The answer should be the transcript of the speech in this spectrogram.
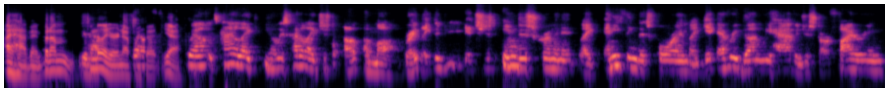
I haven't, but I'm you familiar enough well, with it. Yeah. Well, it's kind of like you know, it's kind of like just a, a, mob, right? Like it's just indiscriminate. Like anything that's foreign, like get every gun we have and just start firing.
